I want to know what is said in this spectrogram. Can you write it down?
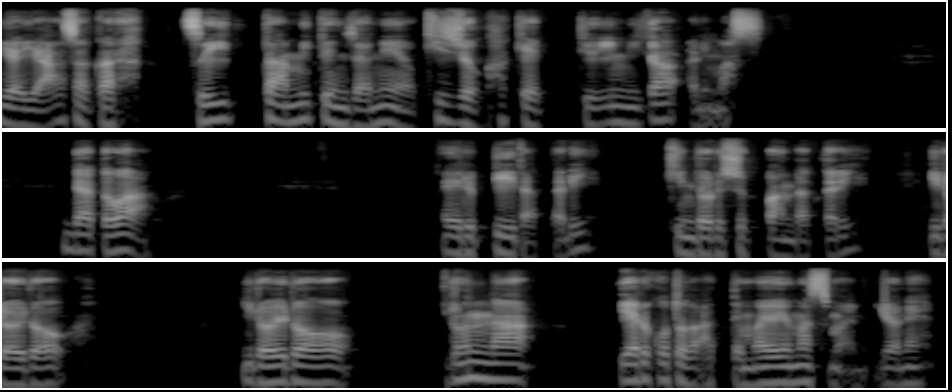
いやいや、朝からツイッター見てんじゃねえよ、記事を書けっていう意味があります。で、あとは、LP だったり、Kindle 出版だったり、いろいろ、いろいろ、いろんなやることがあって迷いますよね。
